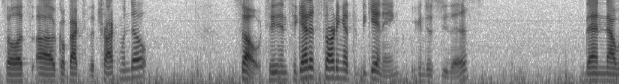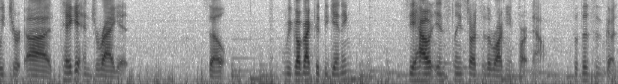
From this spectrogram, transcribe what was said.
So let's uh, go back to the track window. So, to, and to get it starting at the beginning, we can just do this. Then now we uh, take it and drag it. So, we go back to the beginning. See how it instantly starts at the rocking part now. So this is good.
